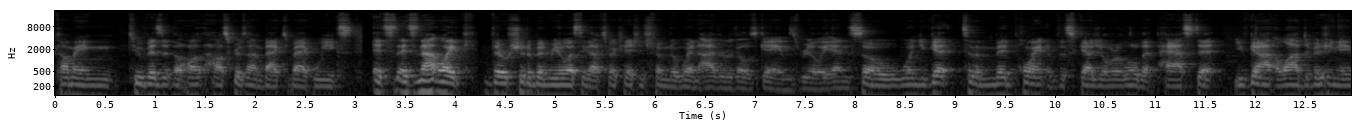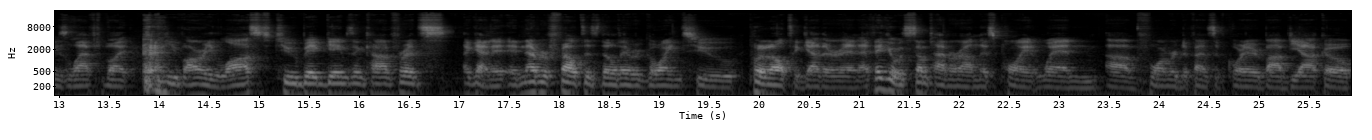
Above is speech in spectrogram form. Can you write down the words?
coming to visit the Huskers on back-to-back weeks, it's it's not like there should have been realistic expectations for them to win either of those games, really. And so when you get to the midpoint of the schedule or a little bit past it, you've got a lot of division games left, but you've already lost two big games in conference again, it, it never felt as though they were going to put it all together. And I think it was sometime around this point when um, former defensive coordinator Bob Diaco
